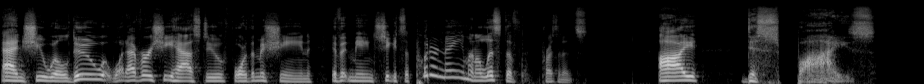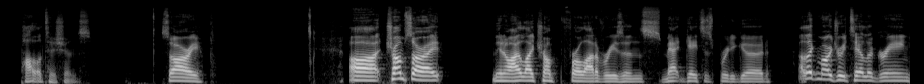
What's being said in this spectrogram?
and she will do whatever she has to for the machine if it means she gets to put her name on a list of presidents. I despise politicians. Sorry. Uh, Trump's all right. You know, I like Trump for a lot of reasons. Matt Gaetz is pretty good. I like Marjorie Taylor Greene.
